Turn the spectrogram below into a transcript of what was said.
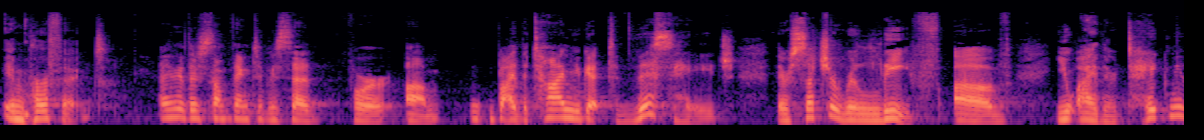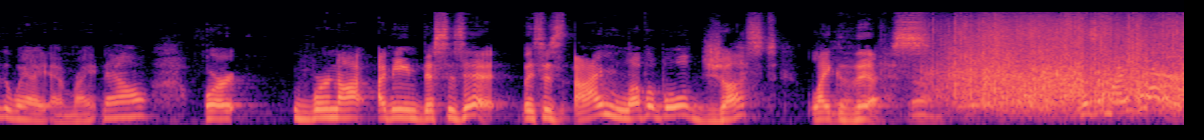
imperfect. I think there's something to be said for um, by the time you get to this age, there's such a relief of you either take me the way I am right now, or we're not. I mean, this is it. This is I'm lovable just like this because of my heart.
